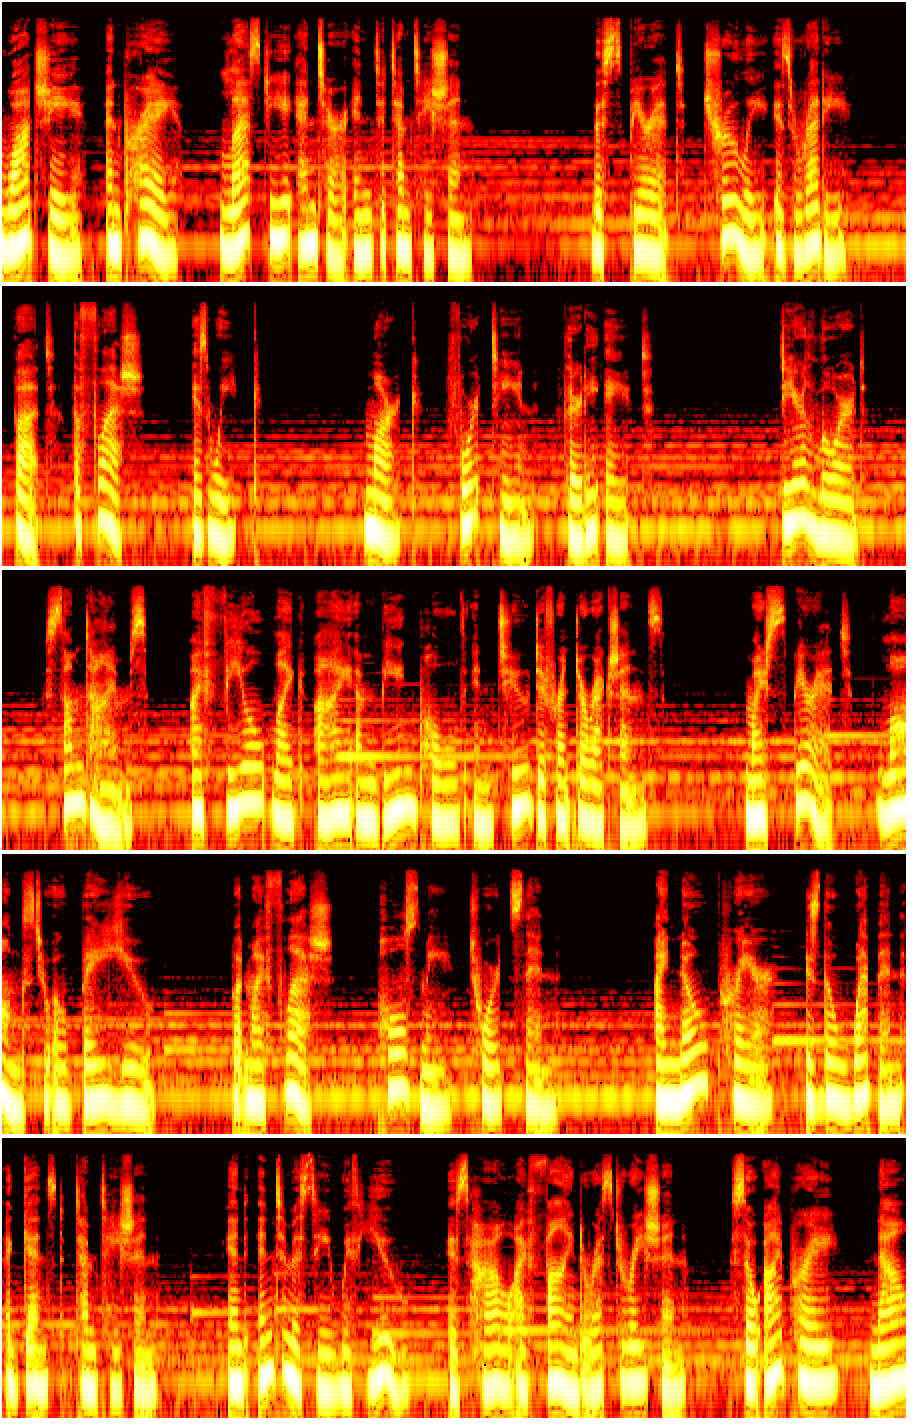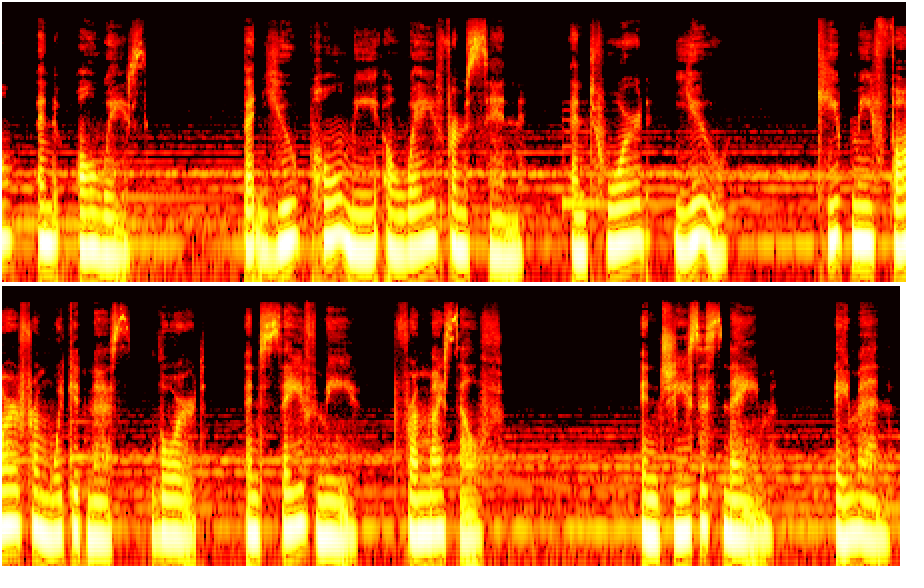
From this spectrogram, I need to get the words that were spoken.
Watch ye and pray, lest ye enter into temptation. The spirit truly is ready, but the flesh is weak. Mark 14 38. Dear Lord, sometimes I feel like I am being pulled in two different directions. My spirit longs to obey you, but my flesh pulls me toward sin. I know prayer is the weapon against temptation, and intimacy with you is how I find restoration. So I pray now and always that you pull me away from sin and toward you. Keep me far from wickedness, Lord, and save me from myself. In Jesus' name, amen.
